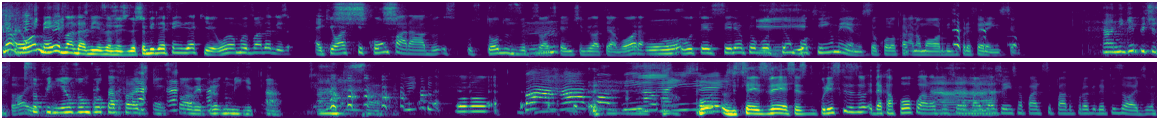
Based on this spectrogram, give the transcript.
Não, eu amei WandaVision, gente. Deixa eu me defender aqui. Eu amo WandaVision. É que eu acho que comparado os, os todos os episódios uhum. que a gente viu até agora, o, o terceiro é o que eu gostei e... um pouquinho menos, se eu colocar numa ordem de preferência. Ah, ninguém pediu Só sua isso. opinião, vamos voltar a falar de Toy Story para eu não me irritar. Ah, que saco. Barraco ao vivo Vocês veem, vocês, por isso que vocês, daqui a pouco elas ah. não chamam mais a gente a participar do, do episódio.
